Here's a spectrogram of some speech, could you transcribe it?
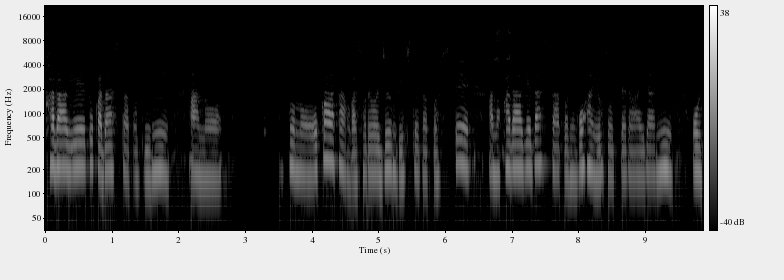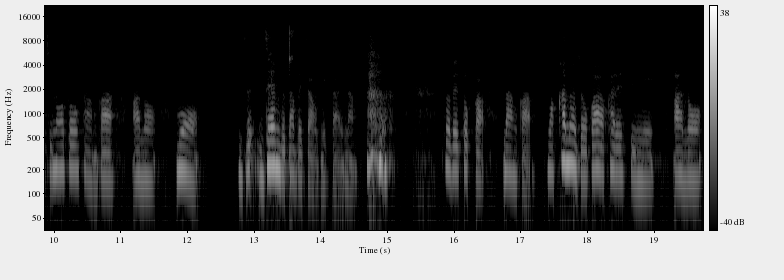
唐揚げとか出した時にあのそのお母さんがそれを準備してたとしてあの唐揚げ出した後にご飯よそってる間にお家のお父さんがあのもう全部食べちゃうみたいな。それとかなんか、まあ、彼女が彼氏にあの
